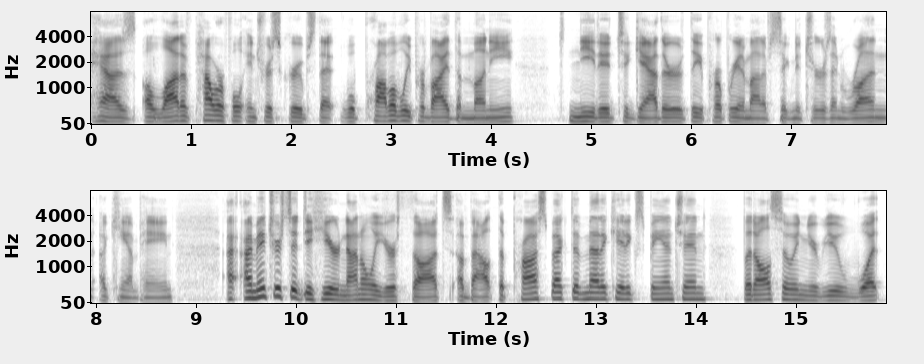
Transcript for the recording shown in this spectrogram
has a lot of powerful interest groups that will probably provide the money needed to gather the appropriate amount of signatures and run a campaign. I'm interested to hear not only your thoughts about the prospect of Medicaid expansion, but also in your view what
